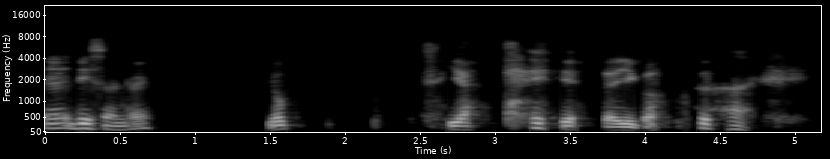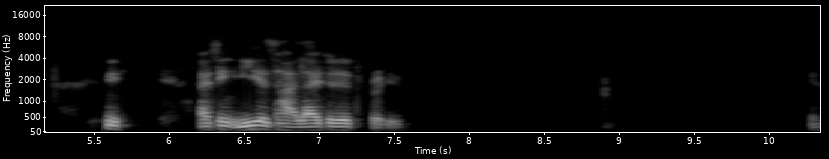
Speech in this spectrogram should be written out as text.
Uh, this one, right? Nope. Yeah, yeah, there you go. I think E has highlighted it for you. Yeah.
